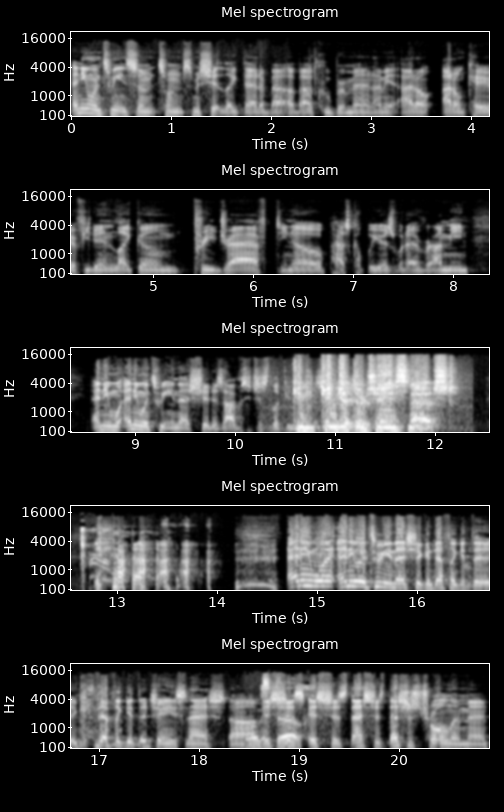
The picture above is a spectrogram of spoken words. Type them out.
Anyone tweeting some, some some shit like that about about Cooper, man. I mean, I don't I don't care if you didn't like him pre-draft, you know, past couple years, whatever. I mean, anyone anyone tweeting that shit is obviously just looking can can get their chain snatched. anyone anyone tweeting that shit can definitely get the can definitely get their chain snatched. Um, it's just it's just that's just that's just trolling, man.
